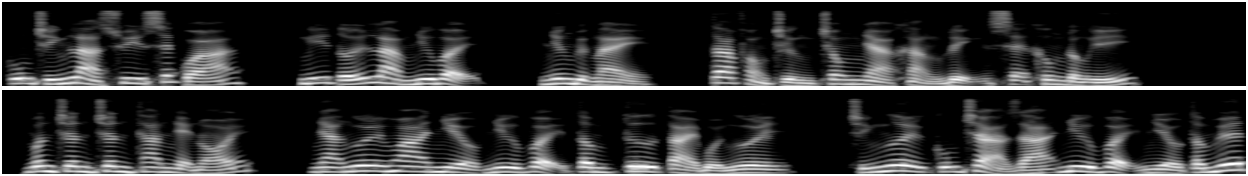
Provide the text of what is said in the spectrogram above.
Cũng chính là suy xét quá, nghĩ tới làm như vậy, nhưng việc này, ta phỏng trừng trong nhà khẳng định sẽ không đồng ý. Vân chân chân than nhẹ nói, nhà ngươi hoa nhiều như vậy tâm tư tài bồi ngươi, chính ngươi cũng trả giá như vậy nhiều tâm huyết,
